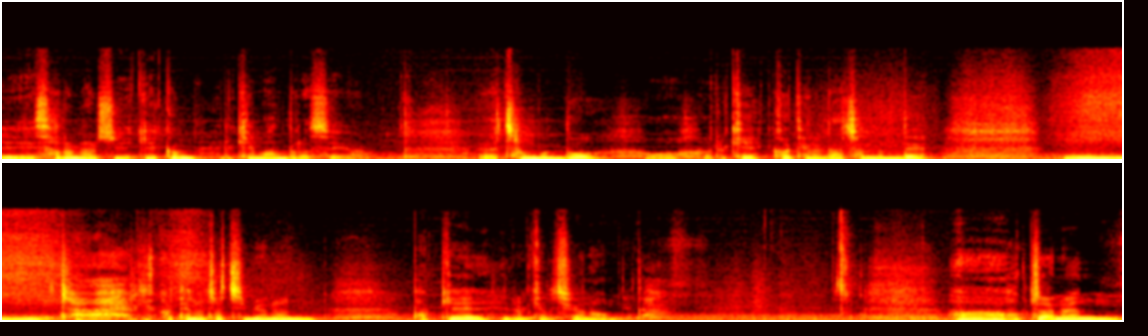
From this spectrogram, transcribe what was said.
예, 살아날 수 있게끔 이렇게 만들었어요. 어, 창문도 어, 이렇게 커튼을 다 쳤는데, 음, 자 이렇게 커튼을 젖히면은 밖에 이런 경치가 나옵니다. 아, 혹자는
